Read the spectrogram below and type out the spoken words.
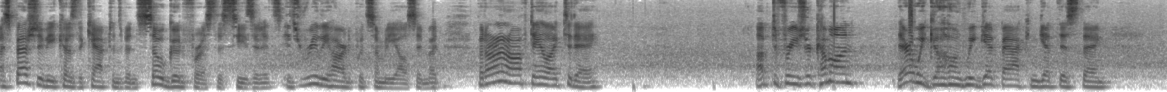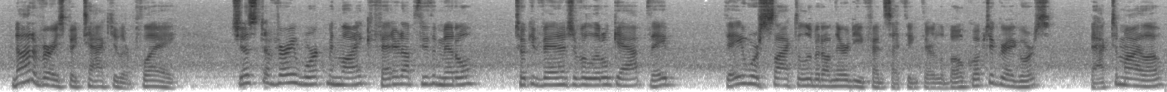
Especially because the captain's been so good for us this season. It's it's really hard to put somebody else in. But but on an off day like today, up to Fraser. Come on. There we go. And we get back and get this thing. Not a very spectacular play. Just a very workmanlike. Fed it up through the middle. Took advantage of a little gap. They they were slacked a little bit on their defense, I think. There. Leboko up to Gregors. Back to Milo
